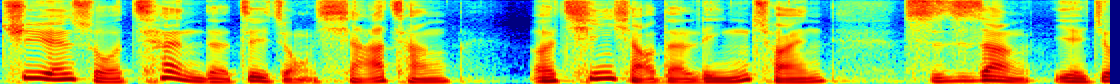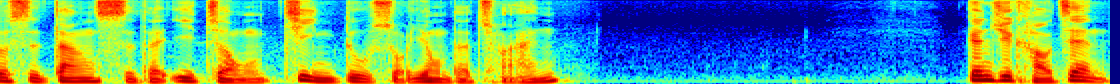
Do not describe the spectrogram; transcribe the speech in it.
屈原所乘的这种狭长而轻小的临船，实质上也就是当时的一种竞渡所用的船。根据考证。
